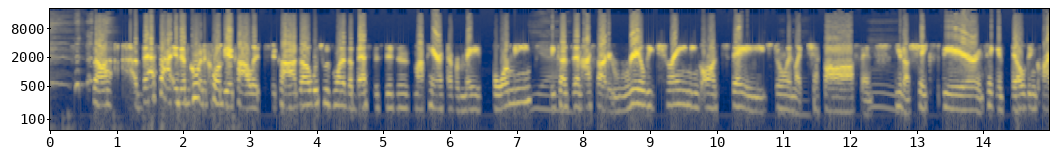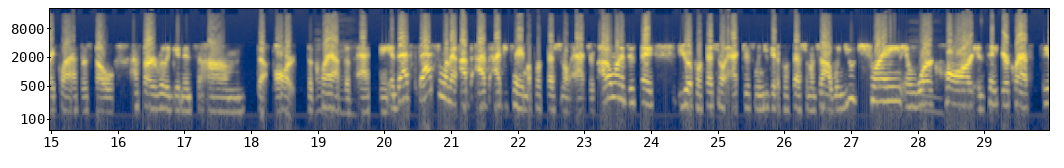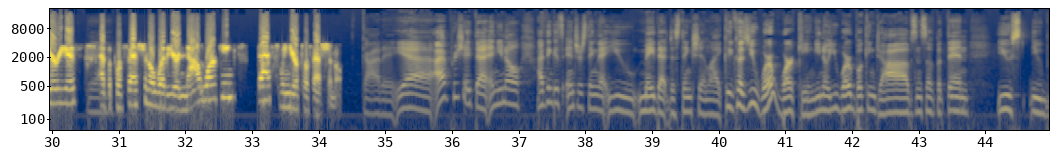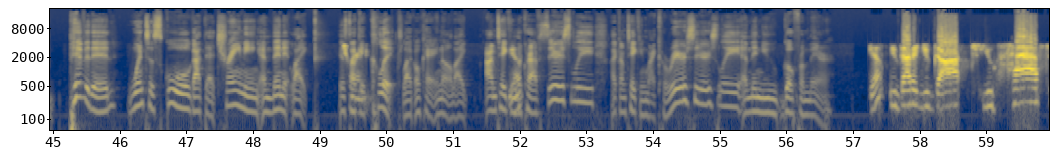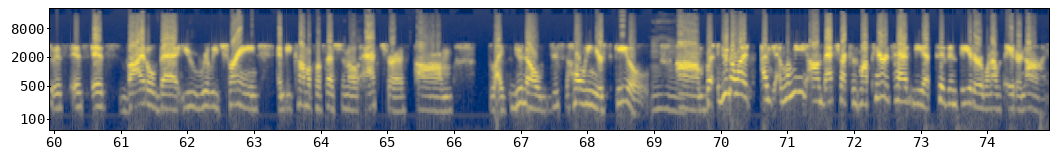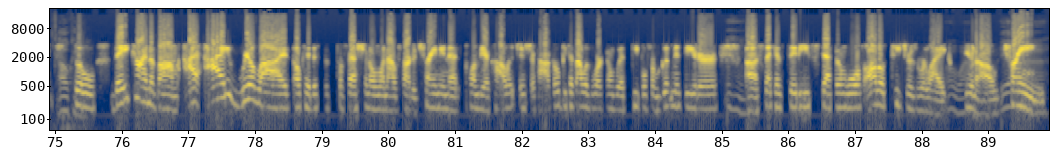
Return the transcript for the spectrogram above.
so uh, that's how I ended up going to Columbia College Chicago, which was one of the best decisions my parents ever made for me. Yeah. Because then I started really training on stage, doing like Chekhov and mm. you know Shakespeare and taking Feldenkrais classes. So I started really getting into um the art the craft okay. of acting, and that's that's when I, I I became a professional actress. I don't want to just say you're a professional actress when you get a professional job. When you train and work mm. hard and take your craft serious yeah. as a professional, whether you're not working, that's when you're professional. Got it. Yeah, I appreciate that. And you know, I think it's interesting that you made that distinction, like because you were working, you know, you were booking jobs and stuff, but then you you pivoted, went to school, got that training, and then it like it's like it clicked. Like, okay, no, like I'm taking yep. the craft seriously, like I'm taking my career seriously, and then you go from there. Yep, you got it. You got. You have to. It's it's it's vital that you really train and become a professional actress. Um, like you know just honing your skills mm-hmm. um but you know what I, let me um backtrack because my parents had me at piven theater when i was eight or nine okay. so they kind of um i i realized okay this is professional when i started training at columbia college in chicago because i was working with people from goodman theater mm-hmm. uh second city steppenwolf all those teachers were like oh, wow. you know yeah. trained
